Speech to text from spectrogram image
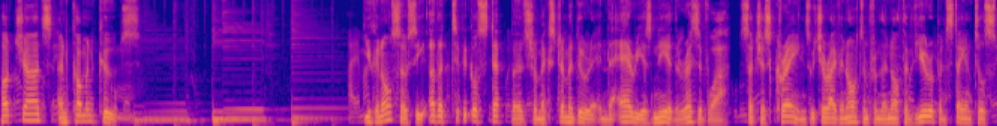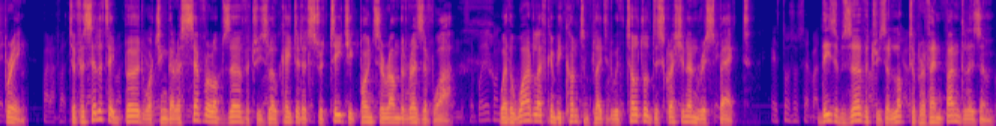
pochards, and common coots. You can also see other typical steppe birds from Extremadura in the areas near the reservoir, such as cranes, which arrive in autumn from the north of Europe and stay until spring. To facilitate bird watching, there are several observatories located at strategic points around the reservoir, where the wildlife can be contemplated with total discretion and respect. These observatories are locked to prevent vandalism,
